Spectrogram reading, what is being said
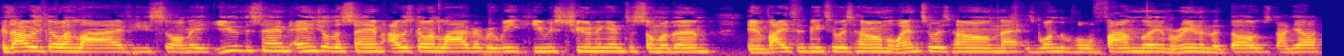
Because I was going live, he saw me, you the same, Angel the same. I was going live every week. He was tuning into some of them. He invited me to his home. I went to his home, met his wonderful family, Marina and the dogs, Daniela,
